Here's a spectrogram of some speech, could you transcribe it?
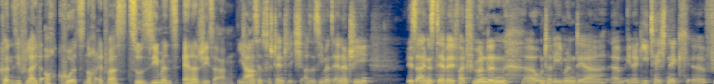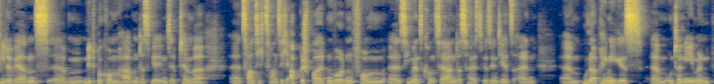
Können Sie vielleicht auch kurz noch etwas zu Siemens Energy sagen? Ja, selbstverständlich. Also Siemens Energy ist eines der weltweit führenden äh, Unternehmen der ähm, Energietechnik. Äh, viele werden es ähm, mitbekommen haben, dass wir im September äh, 2020 abgespalten wurden vom äh, Siemens-Konzern. Das heißt, wir sind jetzt ein ähm, unabhängiges ähm, Unternehmen.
